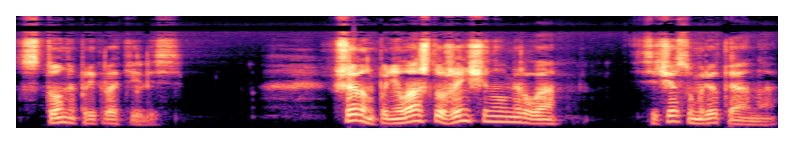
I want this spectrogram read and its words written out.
Стоны прекратились. Шерон поняла, что женщина умерла. Сейчас умрет и она.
